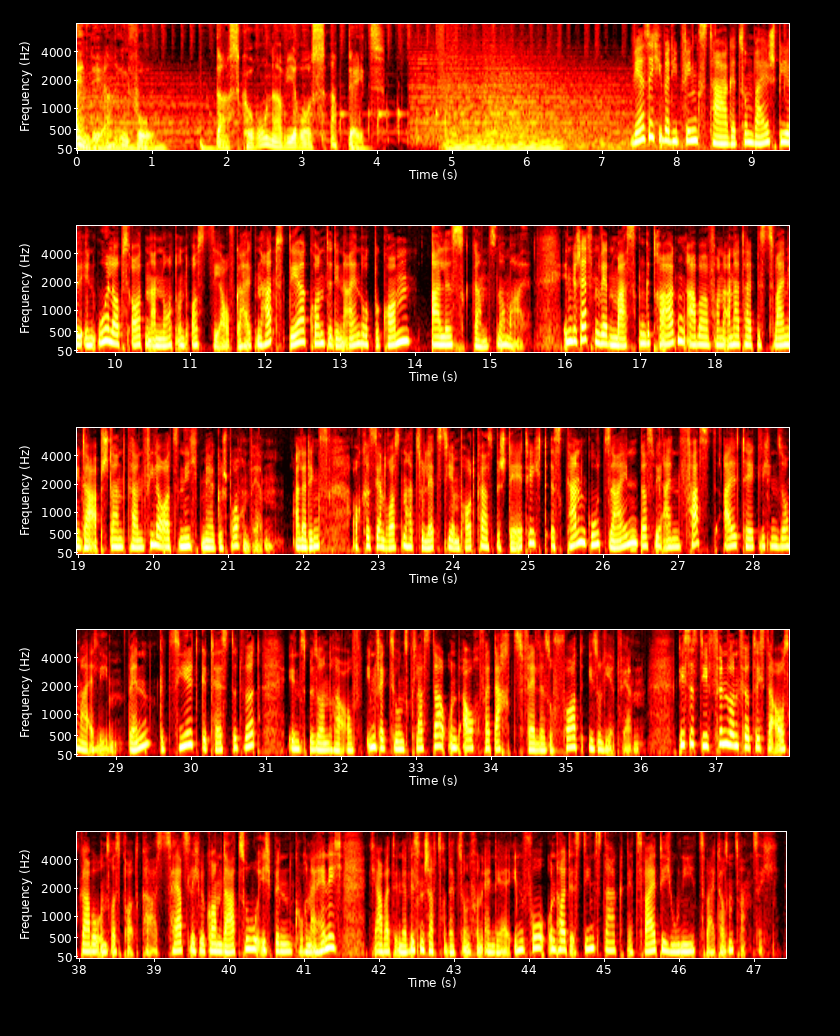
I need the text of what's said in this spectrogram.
NDR Info. Das Coronavirus Update. Wer sich über die Pfingsttage zum Beispiel in Urlaubsorten an Nord- und Ostsee aufgehalten hat, der konnte den Eindruck bekommen, alles ganz normal. In Geschäften werden Masken getragen, aber von anderthalb bis zwei Meter Abstand kann vielerorts nicht mehr gesprochen werden. Allerdings, auch Christian Drosten hat zuletzt hier im Podcast bestätigt, es kann gut sein, dass wir einen fast alltäglichen Sommer erleben, wenn gezielt getestet wird, insbesondere auf Infektionscluster und auch Verdachtsfälle sofort isoliert werden. Dies ist die 45. Ausgabe unseres Podcasts. Herzlich willkommen dazu. Ich bin Corinna Hennig. Ich arbeite in der Wissenschaftsredaktion von NDR Info und heute ist Dienstag, der 2. Juni 2020.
